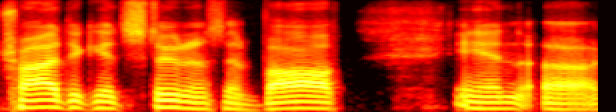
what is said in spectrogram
tried to get students involved in uh,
